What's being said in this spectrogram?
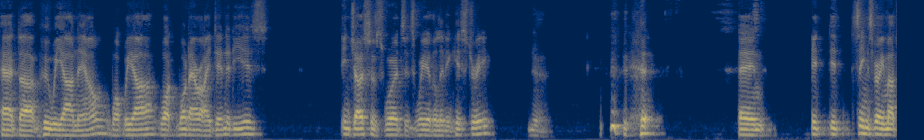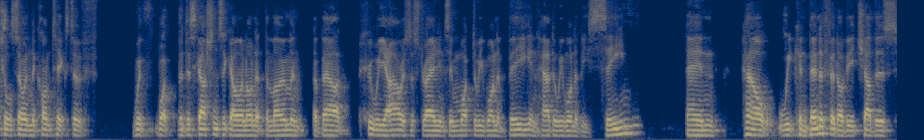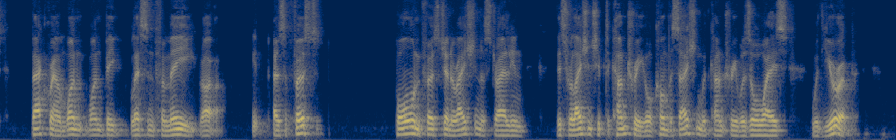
at uh, who we are now, what we are, what what our identity is. In Joseph's words, it's we are the living history. Yeah. and it it seems very much also in the context of with what the discussions are going on at the moment about who we are as Australians and what do we want to be and how do we want to be seen and how we can benefit of each other's background. One one big lesson for me uh, as a first born first generation Australian, this relationship to country or conversation with country was always with Europe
